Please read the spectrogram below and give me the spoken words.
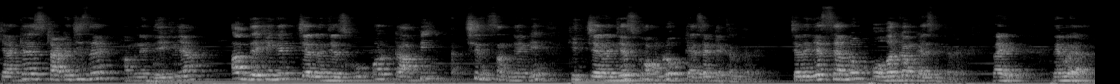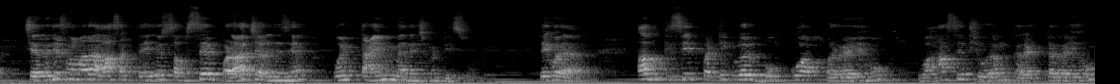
क्या क्या स्ट्रैटेजीज है, हमने देख लिया। अब देखेंगे चैलेंजेस को और काफ़ी अच्छे से समझेंगे कि चैलेंजेस को हम लोग कैसे टैकल करें। चैलेंजेस से हम लोग ओवरकम कैसे करें। राइट देखो यार चैलेंजेस हमारा आ सकते हैं, जो सबसे बड़ा चैलेंजेस है, वो टाइम मैनेजमेंट इशू देखो यार, अब किसी पर्टिकुलर बुक को आप पढ़ रहे हो, वहाँ से थ्योरम कलेक्ट कर रहे हो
